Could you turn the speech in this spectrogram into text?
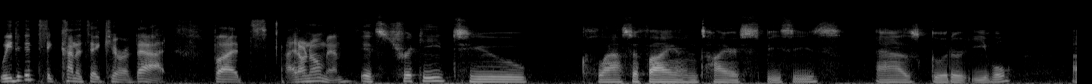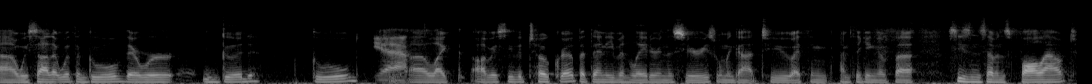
we did take, kind of take care of that but I don't know man. It's tricky to classify an entire species as good or evil. Uh, we saw that with the Goa'uld there were good Goa'uld yeah uh, like obviously the Tok'ra, but then even later in the series when we got to I think I'm thinking of uh, season seven's Fallout,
